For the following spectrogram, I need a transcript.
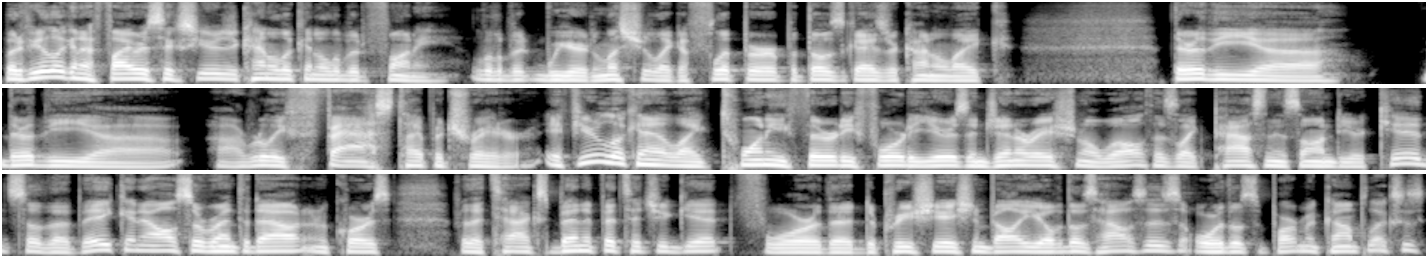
But if you're looking at five or six years, you're kind of looking a little bit funny, a little bit weird, unless you're like a flipper. But those guys are kind of like they're the uh, they're the uh, uh, really fast type of trader. If you're looking at like 20, 30, 40 years and generational wealth is like passing this on to your kids so that they can also rent it out. And of course, for the tax benefits that you get for the depreciation value of those houses or those apartment complexes,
